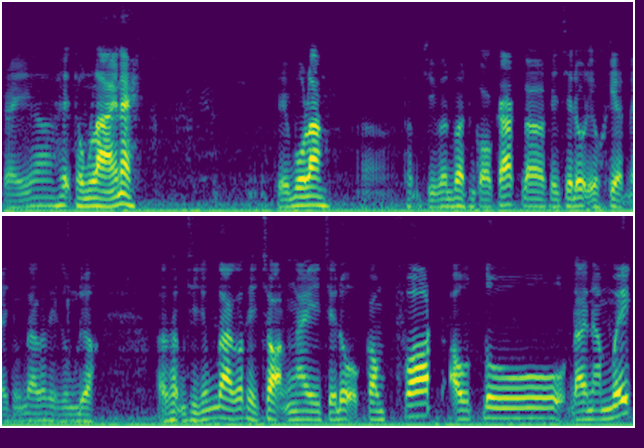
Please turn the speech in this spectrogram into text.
cái ờ, hệ thống lái này cái vô lăng ờ, thậm chí vân vân có các cái chế độ điều khiển này chúng ta có thể dùng được. Thậm chí chúng ta có thể chọn ngay chế độ comfort auto dynamic.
